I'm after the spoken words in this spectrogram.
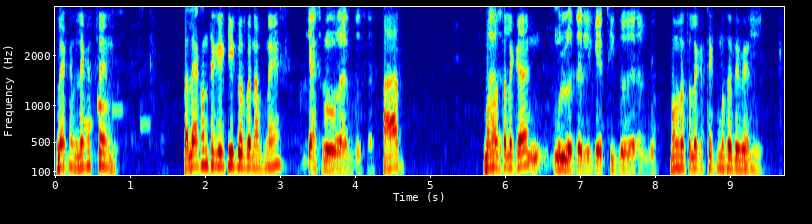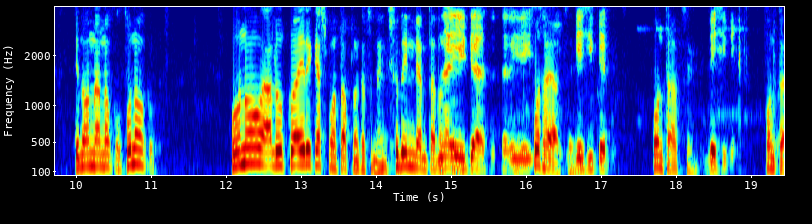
লেখেন লিখেছেন? তাহলে এখন থেকে কি করবেন আপনি? ক্যাশ মামো রাখব স্যার। আর? মূল্য তালিকা? মূল্য তালিকা ঠিকভাবে রাখব। মূল্য তালিকা ঠিক মতো দিবেন? কিন্তু অন্যান্য কোনো কোনো আলু ক্রয়েরই ক্যাশ মতো আপনার কাছে নাই। শুধু ইন্ডিয়ানটা না না এইটা আছে স্যার এই কোথায় আছে? দেশিতে কোনটা আছে? দেশিতে কোনটা?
